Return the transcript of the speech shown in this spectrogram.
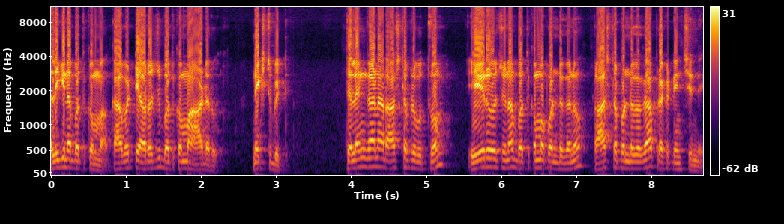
అలిగిన బతుకమ్మ. కాబట్టి ఆ రోజు బతుకమ్మ ఆడరు. నెక్స్ట్ బిట్ తెలంగాణ రాష్ట్ర ప్రభుత్వం ఏ రోజున బతుకమ్మ పండుగను రాష్ట్ర పండుగగా ప్రకటించింది?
